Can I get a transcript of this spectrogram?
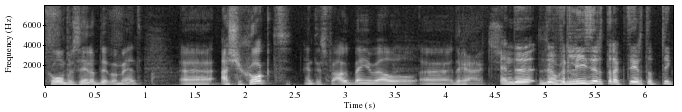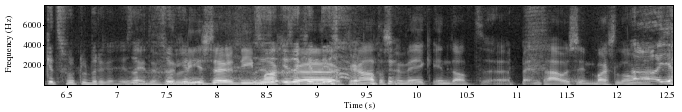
Gewoon verzinnen op dit moment. Eh, als je gokt en het is fout, ben je wel eh, eruit. En de, de verliezer trakteert op tickets voor Club Brugge. Is dat Nee, de geen- verliezer die is mag is dat geen eh, deal? gratis een week in dat eh, penthouse in Barcelona Ah, ja.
